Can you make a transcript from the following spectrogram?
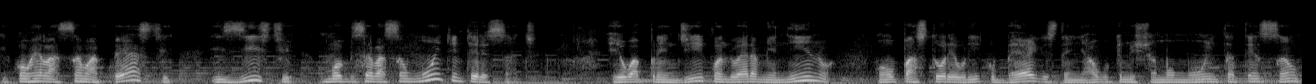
E com relação à peste, existe uma observação muito interessante. Eu aprendi quando era menino com o pastor Eurico Bergstein, algo que me chamou muita atenção.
